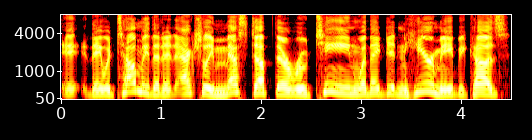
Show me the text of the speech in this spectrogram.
it, they would tell me that it actually messed up their routine when they didn't hear me because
